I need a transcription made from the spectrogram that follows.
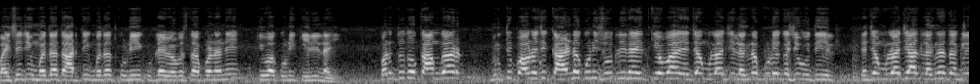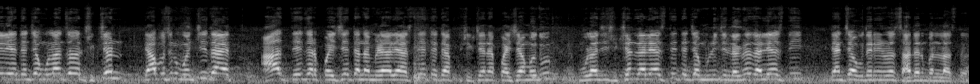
पैशाची मदत आर्थिक मदत कुणी कुठल्या व्यवस्थापनाने किंवा कुणी केली नाही. परंतु तो कामगार मृत्यू पावण्याची कारणं कोणी शोधली नाहीत किंवा याच्या मुलाची लग्न पुढे कशी होतील त्यांच्या मुलाची आज लग्न थकलेली आहे त्यांच्या मुलांचं शिक्षण त्यापासून वंचित आहेत आज ते जर पैसे त्यांना मिळाले असते तर त्या शिक्षण पैशामधून मुलांचे शिक्षण झाले असते त्यांच्या मुलीची लग्न झाली असती त्यांच्या उदरनिर्वाह साधन बनलं असतं.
